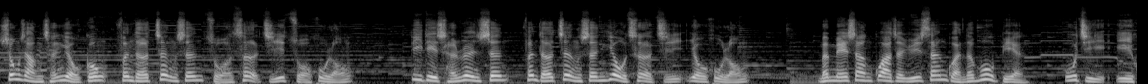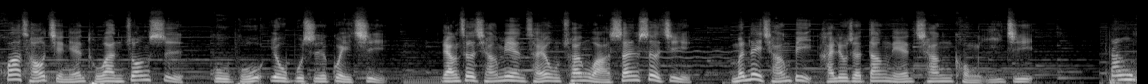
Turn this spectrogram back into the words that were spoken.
兄长陈有功分得正身左侧及左护龙，弟弟陈润生分得正身右侧及右护龙。门楣上挂着鱼三馆的木匾，屋脊以花草剪黏图案装饰，古朴又不失贵气。两侧墙面采用穿瓦山设计，门内墙壁还留着当年枪孔遗迹。当时，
